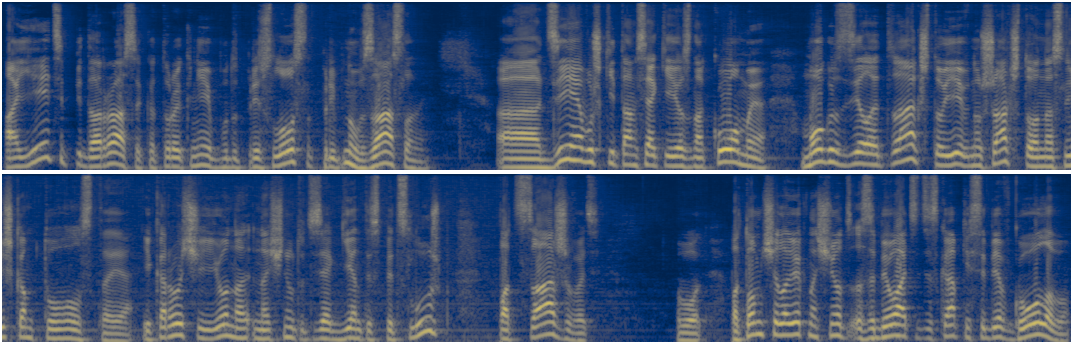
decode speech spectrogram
А эти пидорасы, которые к ней будут прислосланы, при, ну, засланы, э, девушки там всякие ее знакомые, могут сделать так, что ей внушат, что она слишком толстая. И, короче, ее на начнут эти агенты спецслужб подсаживать. Вот. Потом человек начнет забивать эти скапки себе в голову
